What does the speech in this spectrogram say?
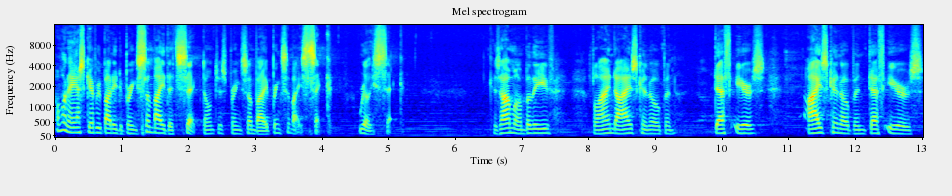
I want to ask everybody to bring somebody that's sick. Don't just bring somebody, bring somebody sick, really sick. Because I'm going to believe blind eyes can open, deaf ears, eyes can open, deaf ears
